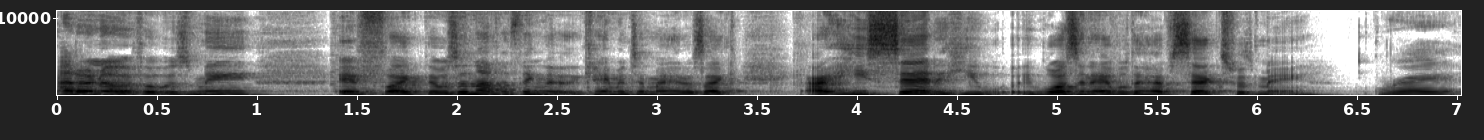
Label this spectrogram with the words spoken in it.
I don't know if it was me. if like there was another thing that came into my head. It was like I, he said he, he wasn't able to have sex with me, Right.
